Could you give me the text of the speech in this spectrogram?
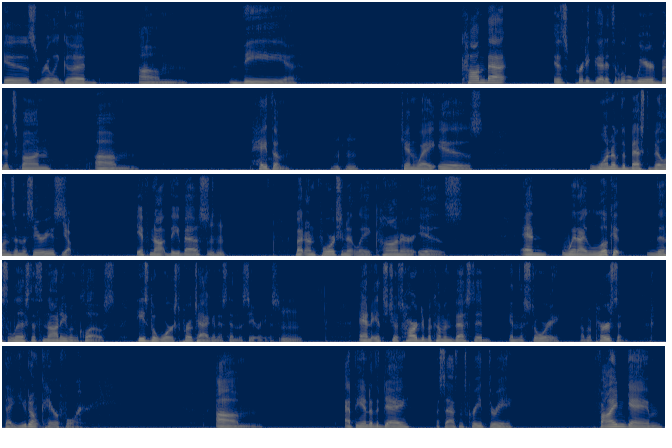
is really good. Um, the combat is pretty good. It's a little weird, but it's fun. Um, Haytham Mm-hmm. Kenway is one of the best villains in the series. Yep. If not the best. Mm-hmm. But unfortunately, Connor is. And when I look at this list, it's not even close. He's the worst protagonist in the series. Mm-hmm. And it's just hard to become invested in the story of a person that you don't care for. um at the end of the day, Assassin's Creed 3 fine game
